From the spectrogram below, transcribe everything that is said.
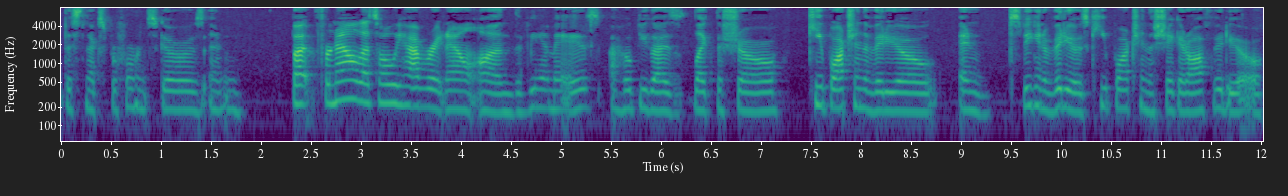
this next performance goes. And but for now, that's all we have right now on the VMAs. I hope you guys like the show. Keep watching the video. And speaking of videos, keep watching the Shake It Off video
